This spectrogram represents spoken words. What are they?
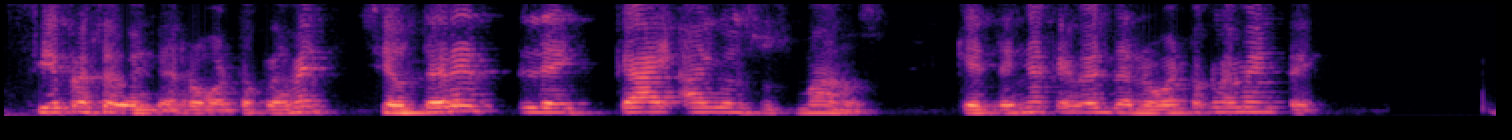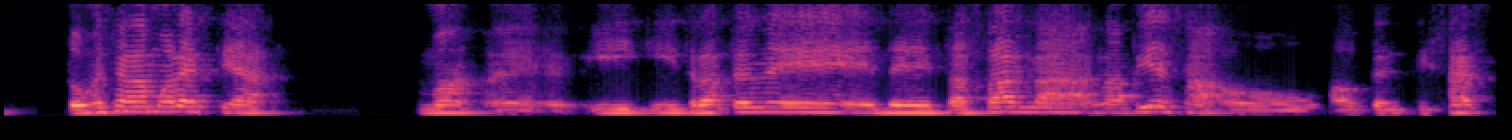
siempre se vende Roberto Clemente. Si a usted le, cae algo en sus manos que tenga que ver de Roberto Clemente, tómese la molestia eh, y, trate de, de tasar la, pieza o autentizar,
